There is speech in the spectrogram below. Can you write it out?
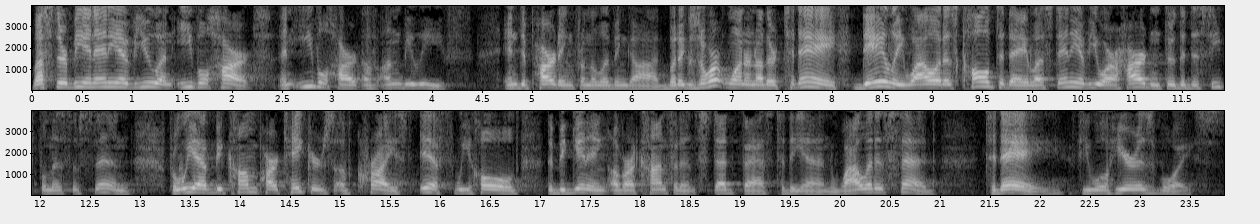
lest there be in any of you an evil heart, an evil heart of unbelief in departing from the living God. But exhort one another today, daily, while it is called today, lest any of you are hardened through the deceitfulness of sin. For we have become partakers of Christ if we hold the beginning of our confidence steadfast to the end. While it is said, Today, if you will hear his voice,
